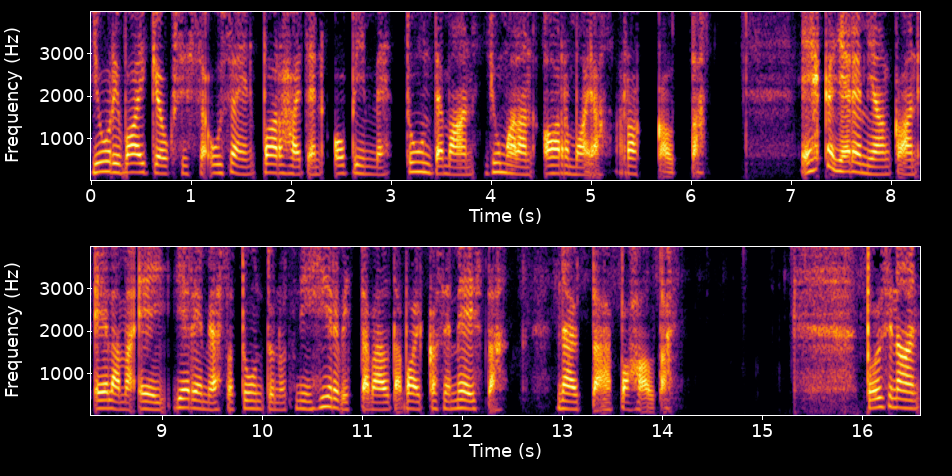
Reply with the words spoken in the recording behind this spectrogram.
Juuri vaikeuksissa usein parhaiten opimme tuntemaan Jumalan armoa ja rakkautta. Ehkä Jeremiankaan elämä ei Jeremiasta tuntunut niin hirvittävältä, vaikka se meistä näyttää pahalta. Toisinaan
